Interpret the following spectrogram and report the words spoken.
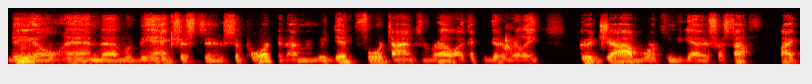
deal and uh, would be anxious to support it. I mean, we did four times in a row. I think we did a really good job working together. So it's not like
